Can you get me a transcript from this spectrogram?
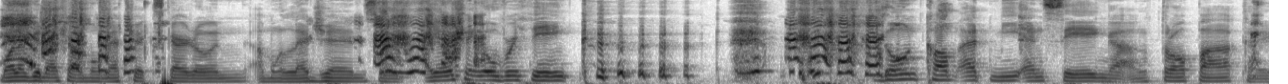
Mo lang gina siya among metrics karon, among legends. So, ayaw siya i-overthink. Don't come at me and say nga ang tropa kay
